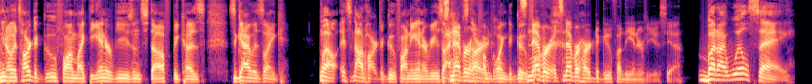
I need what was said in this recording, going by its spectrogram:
you know, it's hard to goof on like the interviews and stuff because the guy was like, well, it's not hard to goof on the interviews. It's I have never stuff hard. I'm going to goof It's never on. it's never hard to goof on the interviews, yeah. But I will say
